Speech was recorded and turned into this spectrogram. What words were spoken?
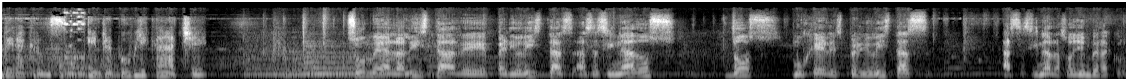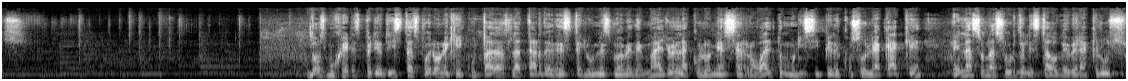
Veracruz, en República H. Sume a la lista de periodistas asesinados dos mujeres periodistas asesinadas hoy en Veracruz. Dos mujeres periodistas fueron ejecutadas la tarde de este lunes 9 de mayo en la colonia Cerro Alto, municipio de Cozoleacaque, en la zona sur del estado de Veracruz.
